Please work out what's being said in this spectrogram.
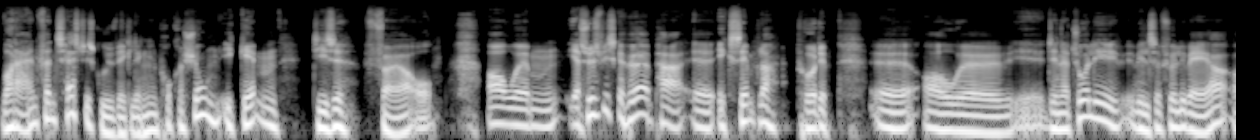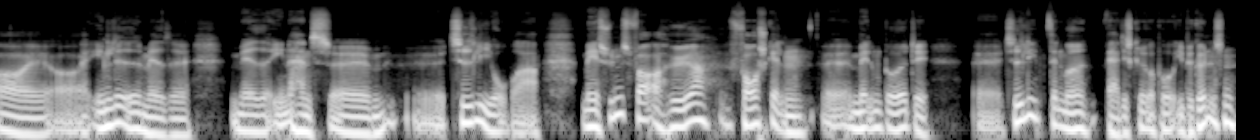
hvor der er en fantastisk udvikling, en progression igennem disse 40 år. Og øh, jeg synes, vi skal høre et par øh, eksempler på det. Øh, og øh, det naturlige vil selvfølgelig være at, øh, at indlede med, øh, med en af hans øh, tidlige operaer. Men jeg synes, for at høre forskellen øh, mellem både det øh, tidlige, den måde, Verdi skriver på i begyndelsen,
